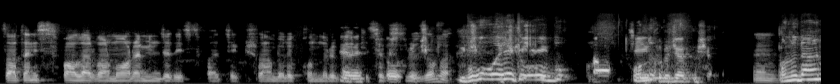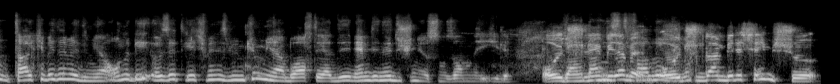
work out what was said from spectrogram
Zaten istifalar var. Muharrem İnce de istifa edecekmiş falan böyle konuları belki Evet, çakıştırıyoruz o- ama. Bu evet o, bu, Şeyi Onu- kuracakmış. Evet. onu ben takip edemedim ya. Onu bir özet geçmeniz mümkün mü ya bu hafta ya? Hem de ne düşünüyorsunuz onunla ilgili? O Yani üçlüyü ben bilemedim. O üçünden biri şeymiş şu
